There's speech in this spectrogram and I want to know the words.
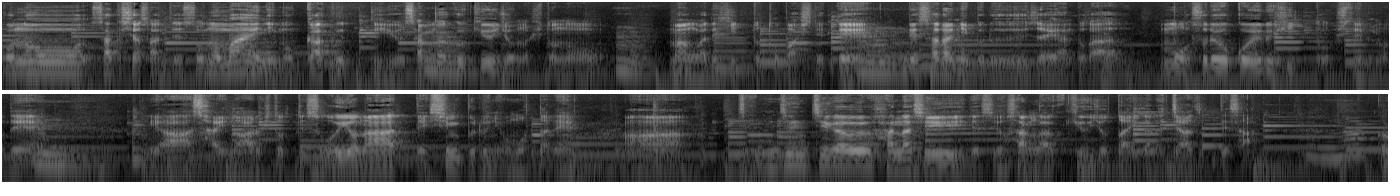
この作者さんってその前にも「ガク」っていう山岳救助の人のうん。漫画でヒット飛ばしてて、うん。でさらにブルージャイアントがもうそれを超えるヒットをしてるので、うんいやー才能ある人ってすごいよなーってシンプルに思ったね。あー全然違う話ですよ山岳救助隊からジャズってさ。なんか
